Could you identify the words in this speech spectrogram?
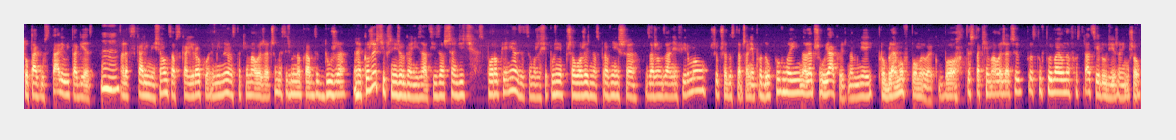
to tak ustalił i tak jest. Mhm. Ale w skali miesiąca, w skali roku, eliminując takie małe rzeczy, my jesteśmy naprawdę duże e, korzyści przynieść organizacji, zaoszczędzić sporo pieniędzy, co może się później przełożyć na sprawniejsze zarządzanie firmą, szybsze dostarczanie produktów, no i na lepszą jakość, na mniej problemów, pomyłek, bo też takie małe rzeczy po prostu wpływają na frustrację ludzi, jeżeli muszą,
